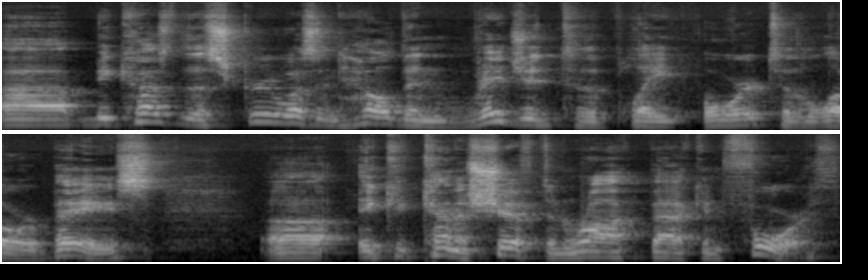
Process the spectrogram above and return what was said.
uh, because the screw wasn't held in rigid to the plate or to the lower base, uh, it could kind of shift and rock back and forth.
